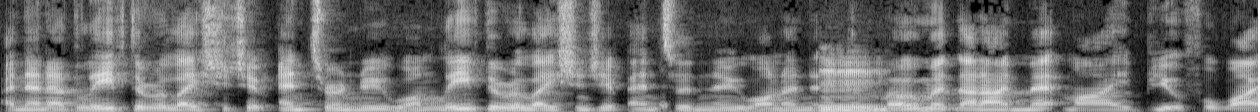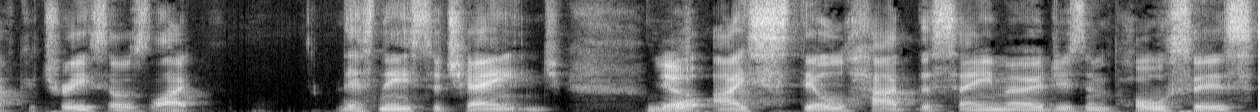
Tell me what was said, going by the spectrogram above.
and then I'd leave the relationship, enter a new one, leave the relationship, enter a new one. And mm. the hmm. moment that I met my beautiful wife, Catrice, I was like, this needs to change. Yeah. But I still had the same urges and pulses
